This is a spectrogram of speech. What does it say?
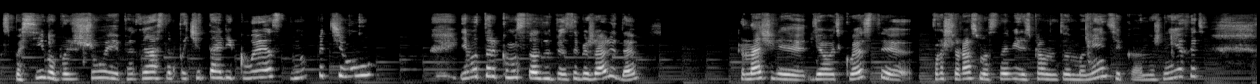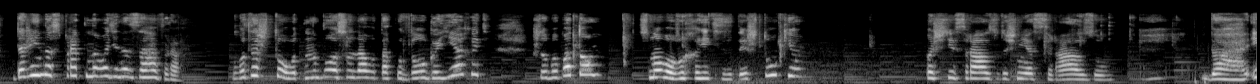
Спасибо большое, прекрасно почитали квест. Ну почему? И вот только мы заби- забежали, да? Начали делать квесты. В прошлый раз мы остановились прямо на том моменте, когда нужно ехать в долину спрятанного динозавра. Вот за что? Вот надо было сюда вот так вот долго ехать, чтобы потом снова выходить из этой штуки. Почти сразу, точнее сразу. Да, и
